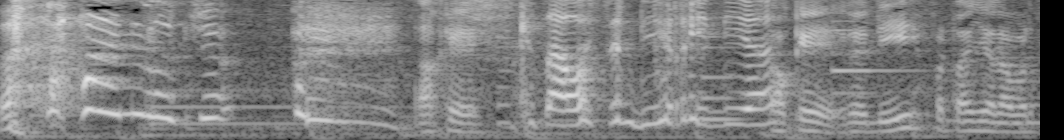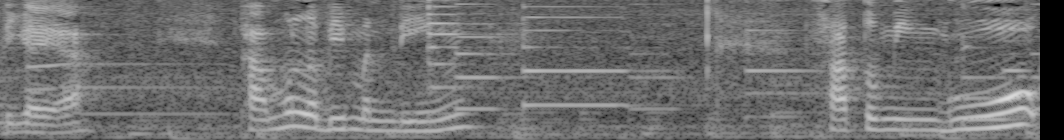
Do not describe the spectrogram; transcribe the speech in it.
ini lucu. Oke, Ketawa sendiri dia. oke, ready? Pertanyaan nomor tiga ya. Kamu lebih mending satu minggu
